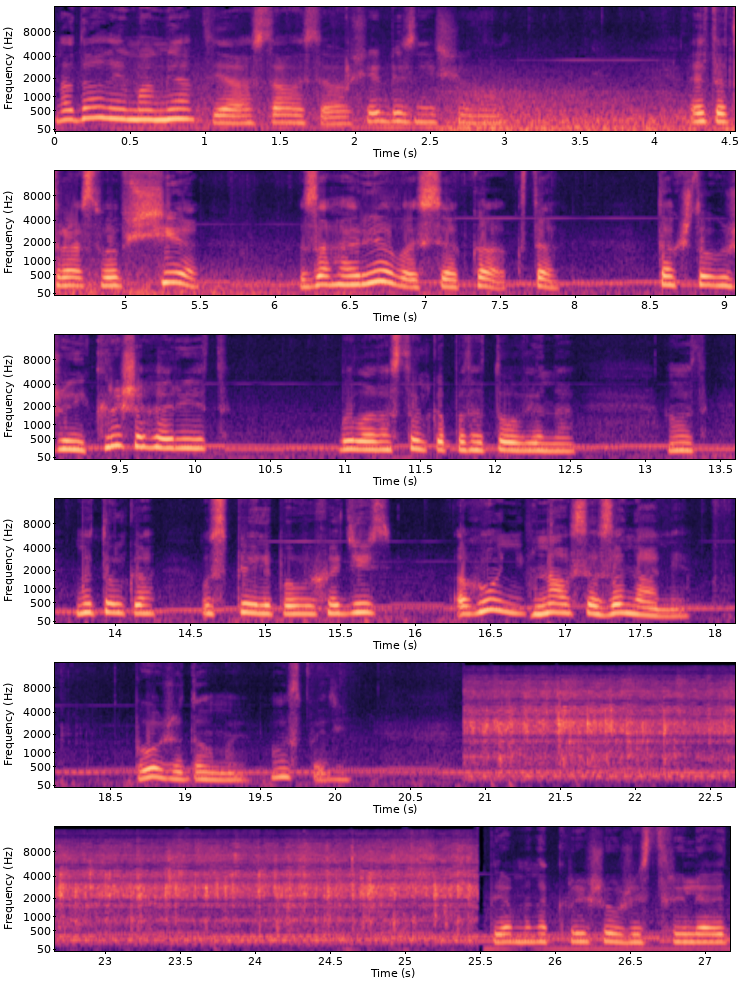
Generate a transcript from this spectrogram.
На данный момент я осталась вообще без ничего. Этот раз вообще загорелась как-то, так что уже и крыша горит, было настолько подготовлено. Вот. Мы только успели повыходить, огонь гнался за нами. Боже, думаю, Господи. Прямо на крыше уже стреляют,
